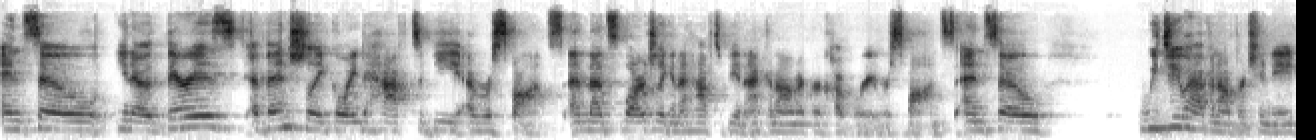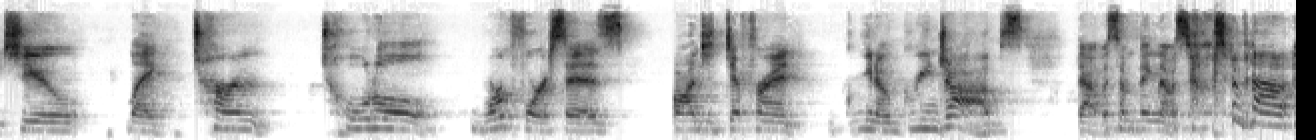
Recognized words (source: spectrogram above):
And so, you know, there is eventually going to have to be a response, and that's largely going to have to be an economic recovery response. And so, we do have an opportunity to like turn total workforces onto different, you know, green jobs that was something that was talked about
